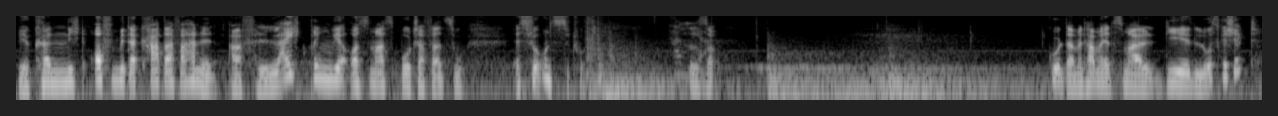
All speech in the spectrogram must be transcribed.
Wir können nicht offen mit der Karte verhandeln, aber vielleicht bringen wir Osmas Botschafter dazu, es für uns zu tun. So. Gut, damit haben wir jetzt mal die losgeschickt.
